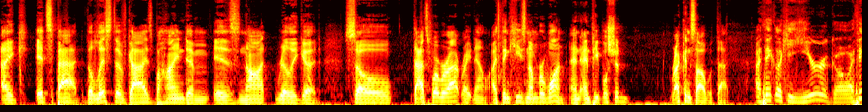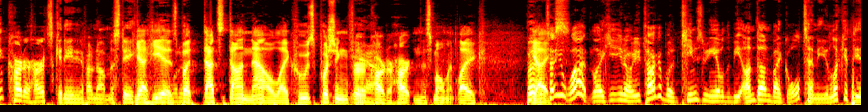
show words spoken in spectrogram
like it's bad. The list of guys behind him is not really good. So that's where we're at right now. I think he's number one, and and people should reconcile with that. I think like a year ago, I think Carter Hart's Canadian, if I'm not mistaken. Yeah, he is, but that's done now. Like, who's pushing for Yeah. Carter Hart in this moment? Like, But I yikes. tell you what, like you know, you talk about teams being able to be undone by goaltending. You look at the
